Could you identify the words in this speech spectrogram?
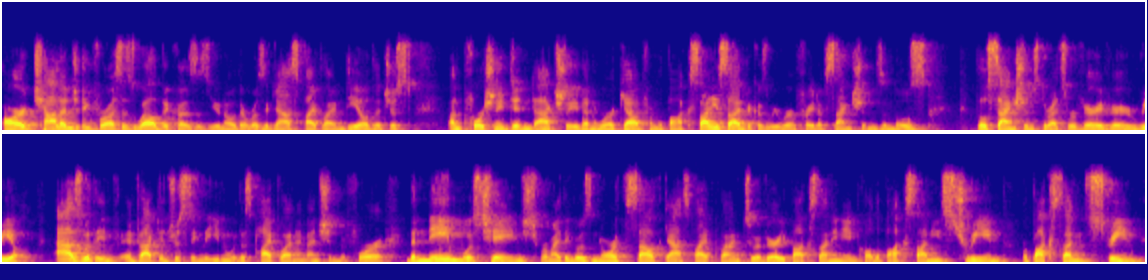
are challenging for us as well because as you know there was a gas pipeline deal that just unfortunately didn't actually then work out from the Pakistani side because we were afraid of sanctions and those those sanctions threats were very very real. As with in, in fact interestingly even with this pipeline I mentioned before the name was changed from I think it was north south gas pipeline to a very Pakistani name called the Pakistani Stream or Pakistan Stream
